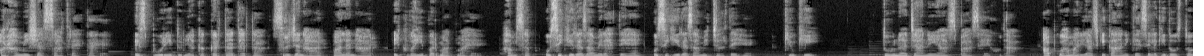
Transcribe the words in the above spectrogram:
और हमेशा साथ रहता है। इस पूरी दुनिया का करता धरता, सृजनहार, पालनहार एक वही परमात्मा है। हम सब उसी की रजा में रहते हैं, उसी की रजा में चलते हैं, क्योंकि तू न जाने आसपास है खुदा। आपको हमारी आज की कहानी कैसे लगी दोस्तों?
